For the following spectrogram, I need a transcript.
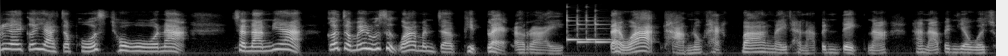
เรื่อยๆ ก็อยากจะโพสต์โชว์น่ะ ฉะนั้นเนี่ย ก็จะไม่รู้สึกว่ามันจะผิดแปลกอะไร แต่ว่าถามน้องแท็กบ้างในฐานะเป็นเด็กนะ ฐานะเป็นเยาวช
